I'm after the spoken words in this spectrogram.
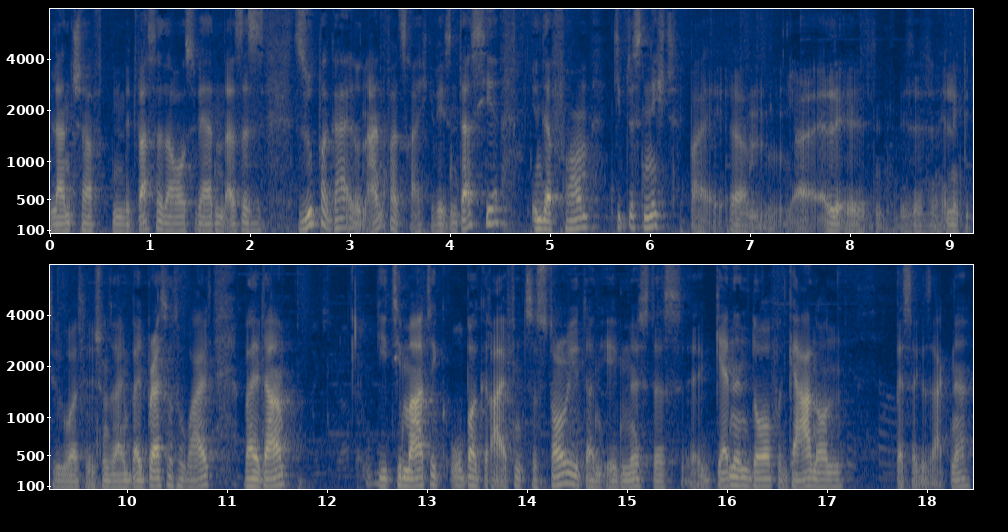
Landschaften mit Wasser daraus werden. Also das ist super geil und anfallsreich gewesen. Das hier in der Form gibt es nicht bei ähm, äh, Link ich schon sagen, bei Breath of the Wild, weil da die Thematik obergreifend zur Story dann eben ist, dass äh, Ganondorf, Ganon, besser gesagt. Ne?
